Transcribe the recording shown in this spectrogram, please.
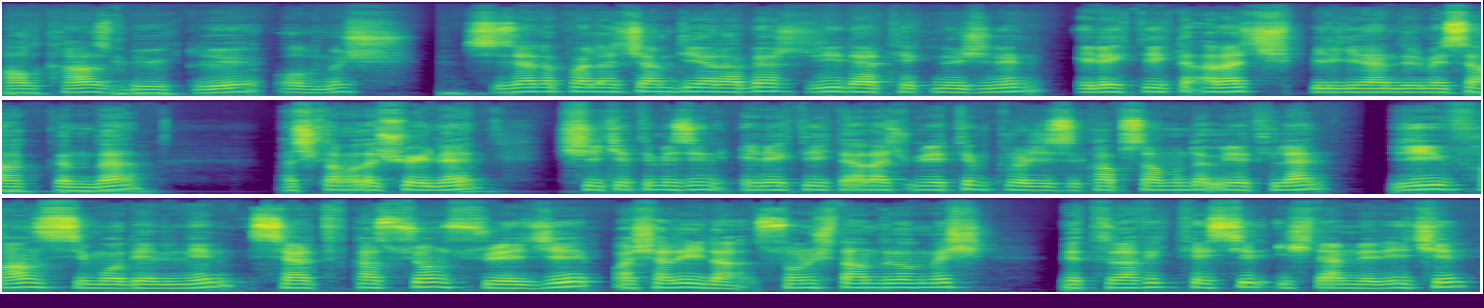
halka arz büyüklüğü olmuş. Sizlerle paylaşacağım diğer haber Reader Teknoloji'nin elektrikli araç bilgilendirmesi hakkında. Açıklamada şöyle. Şirketimizin elektrikli araç üretim projesi kapsamında üretilen Rev Fancy modelinin sertifikasyon süreci başarıyla sonuçlandırılmış ve trafik tescil işlemleri için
